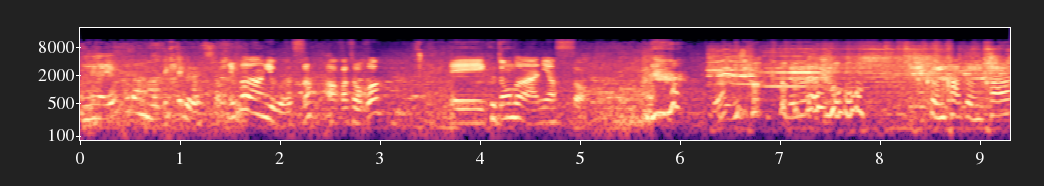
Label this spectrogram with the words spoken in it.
언니가 예쁘다는 거 띡띡 그랬어. 예쁘다는 게 뭐였어? 아까 저거? 에이, 그 정도는 아니었어. 뭐야? 냄새 너무. 금카, 금카.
